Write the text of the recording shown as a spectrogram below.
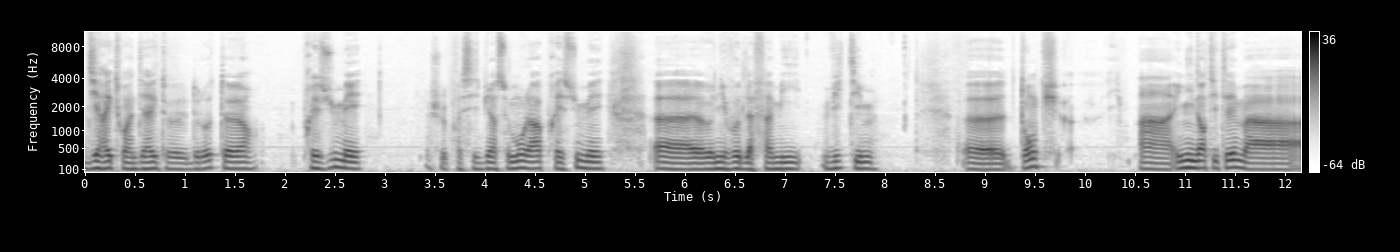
direct ou indirect de, l'auteur, présumé, je précise bien ce mot-là, présumé, au niveau de la famille victime. donc, une identité m'a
